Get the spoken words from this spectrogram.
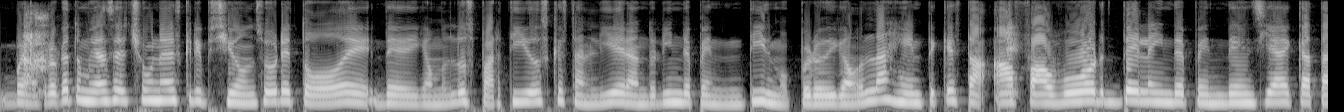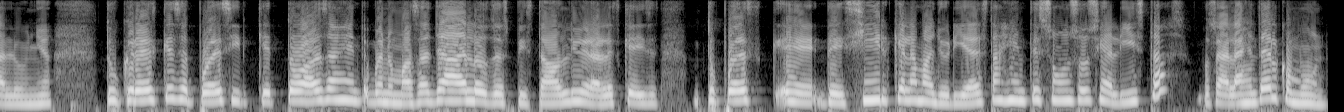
bueno, creo que tú me has hecho una descripción sobre todo de, digamos, los partidos que están liderando el independentismo, pero digamos la gente que está a favor de la independencia de Cataluña, ¿tú crees que se puede decir que toda esa gente, bueno, más allá de los despistados liberales que dices, ¿tú puedes eh, decir que la mayoría de esta gente son socialistas? O sea, la gente del común.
